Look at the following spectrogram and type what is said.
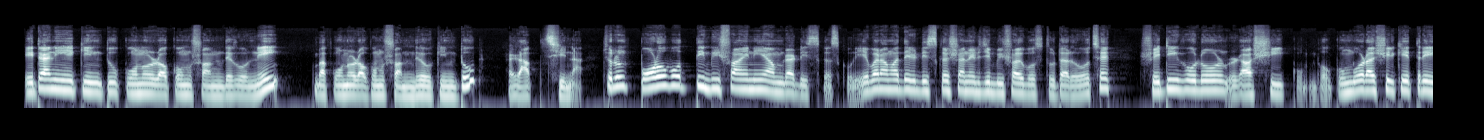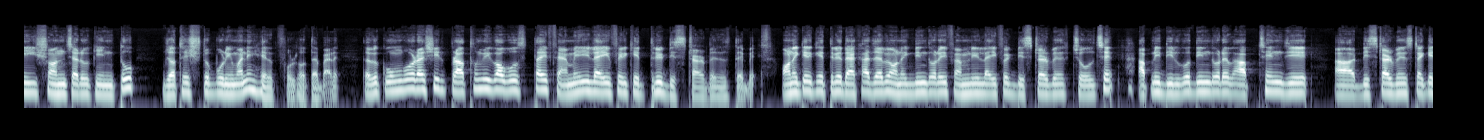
এটা নিয়ে কিন্তু কোনো রকম সন্দেহ নেই বা কোনো রকম সন্দেহ কিন্তু রাখছি না। চলুন পরবর্তী বিষয় নিয়ে আমরা ডিসকাস করি। এবার আমাদের ডিসকাশনের যে বিষয়বস্তুটা রয়েছে, সেটি হলো রাশি কুম্ভ। কুম্ভ রাশির ক্ষেত্রে এই সঞ্চারও কিন্তু যথেষ্ট পরিমাণে হেল্পফুল হতে পারে। তবে কুম্ভ রাশির প্রাথমিক অবস্থায় ফ্যামিলি লাইফের ক্ষেত্রে ডিস্টারবেন্স দেবে। অনেকের ক্ষেত্রে দেখা যাবে অনেক দিন ধরেই ফ্যামিলি লাইফের ডিস্টারবেন্স চলছে। আপনি দীর্ঘদিন ধরে ভাবছেন যে ডিস্টারবেন্সটাকে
